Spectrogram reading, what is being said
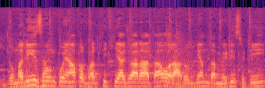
जो मरीज़ हैं, उनको यहाँ पर भर्ती किया जा रहा था और आरोग्यम द मेडिसिटी,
